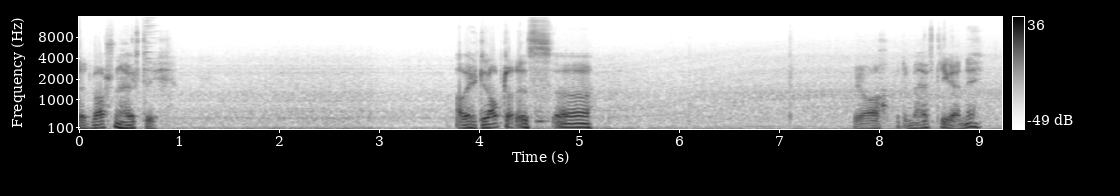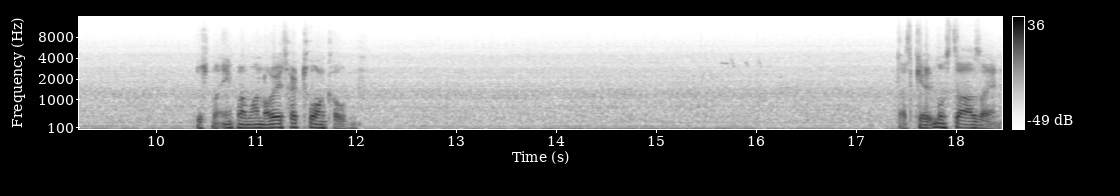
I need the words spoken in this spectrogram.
Das war schon heftig. Aber ich glaube, das ist äh, ja mit dem heftiger, ne? Muss man irgendwann mal neue Traktoren kaufen. Das Geld muss da sein.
